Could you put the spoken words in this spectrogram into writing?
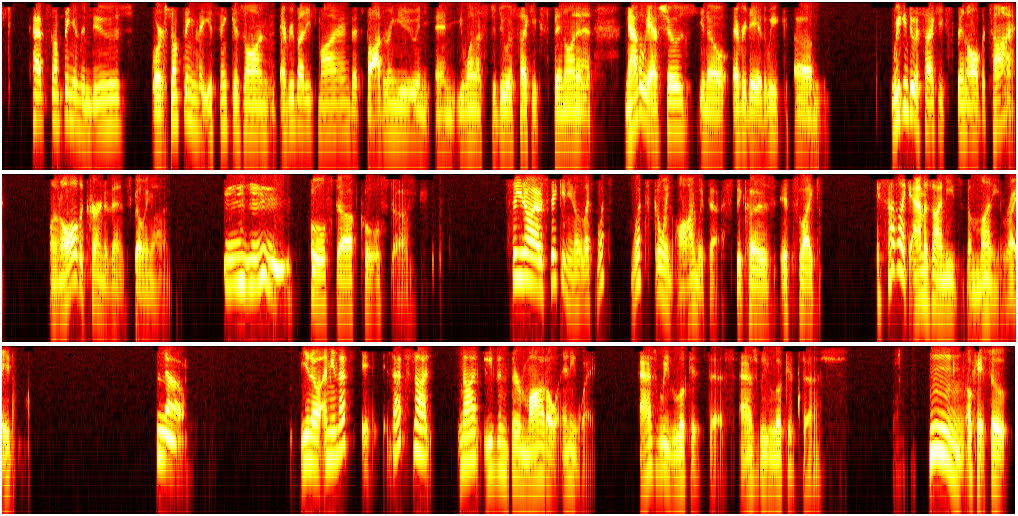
have something in the news or something that you think is on everybody's mind that's bothering you, and and you want us to do a psychic spin on it, now that we have shows, you know, every day of the week, um, we can do a psychic spin all the time on all the current events going on Mhm. cool stuff, cool stuff. So you know, I was thinking, you know, like what's what's going on with this? Because it's like it's not like Amazon needs the money, right? No. You know, I mean that's it, that's not not even their model anyway. As we look at this, as we look at this. Hmm, okay, so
